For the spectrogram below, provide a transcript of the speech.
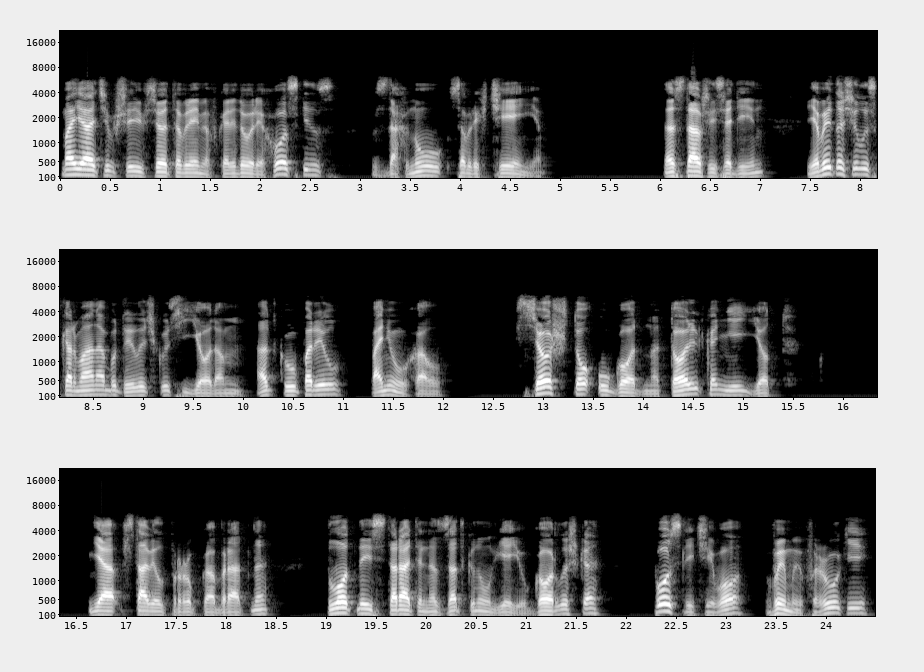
маячивший все это время в коридоре Хоскинс вздохнул с облегчением. Оставшись один, я вытащил из кармана бутылочку с йодом, откупорил, понюхал. Все, что угодно, только не йод. Я вставил пробку обратно, плотно и старательно заткнул ею горлышко, после чего, вымыв руки,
